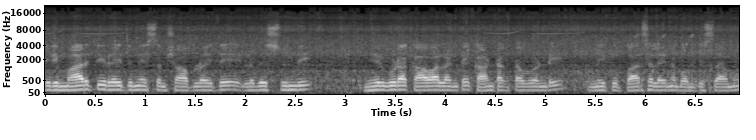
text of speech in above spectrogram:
ఇది మారుతి రైతు నేస్తం షాప్లో అయితే లభిస్తుంది. మీరు కూడా కావాలంటే కాంటాక్ట్ అవ్వండి. మీకు పార్సల్ అయినా పంపిస్తాము.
